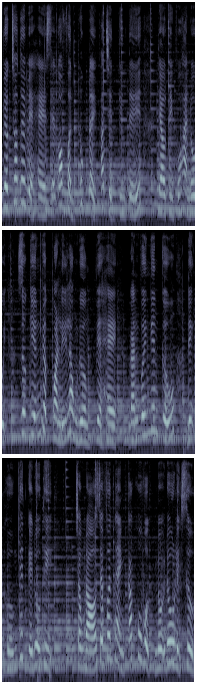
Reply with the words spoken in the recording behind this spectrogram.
việc cho thuê vỉa hè sẽ góp phần thúc đẩy phát triển kinh tế. Theo thành phố Hà Nội, dự kiến việc quản lý lòng đường, vỉa hè gắn với nghiên cứu, định hướng thiết kế đô thị. Trong đó sẽ phân thành các khu vực nội đô lịch sử,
